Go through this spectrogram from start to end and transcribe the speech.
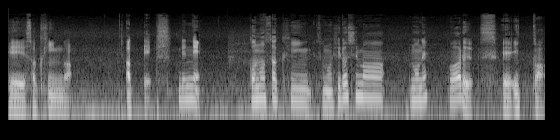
えー、作品があって。でねこの作品その広島のねとある、えー、一家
